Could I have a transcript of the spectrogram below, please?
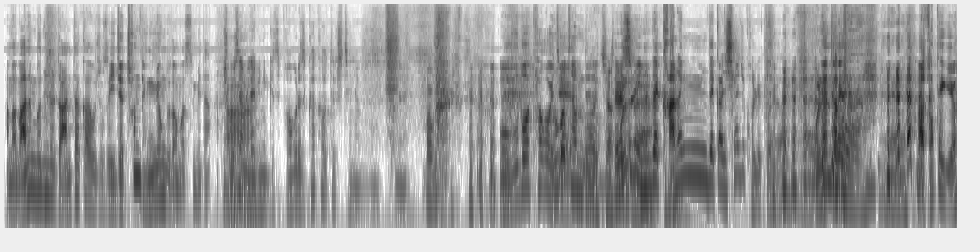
아마 많은 분들도 안타까우셔서 이제 1,100명도 넘었습니다. 조샘 아. 레비님께서 버블에서 카카오 택시 되냐고. 네. 어, 우버 타고 이제 우버 타면 되죠. 그렇죠. 될 수는 원래- 있는데 가는 데까지 시간이 좀 걸릴 거예요. 올랜도에 네. 아 카텍이요?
